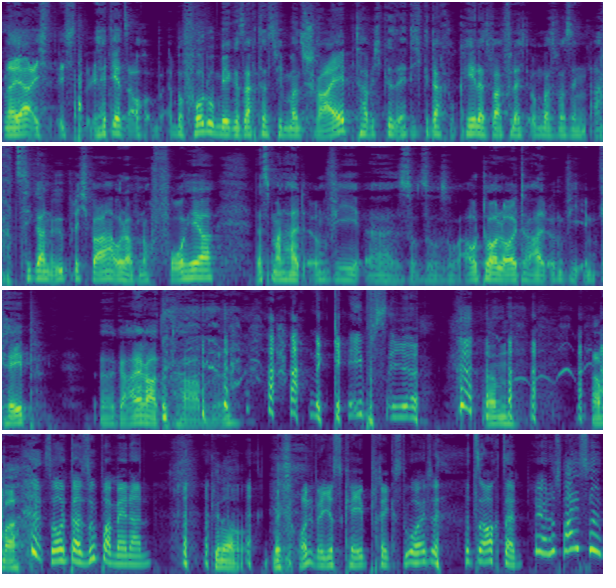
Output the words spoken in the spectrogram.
naja, ich, ich hätte jetzt auch, bevor du mir gesagt hast, wie man es schreibt, habe ich hätte ich gedacht, okay, das war vielleicht irgendwas, was in den 80ern üblich war oder noch vorher, dass man halt irgendwie äh, so, so, so Outdoor-Leute halt irgendwie im Cape äh, geheiratet haben. Ne? Eine Kebsehe. ähm, aber So unter Supermännern. genau. Und welches Cape trägst du heute zur Hochzeit? Ja, das Weiße.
